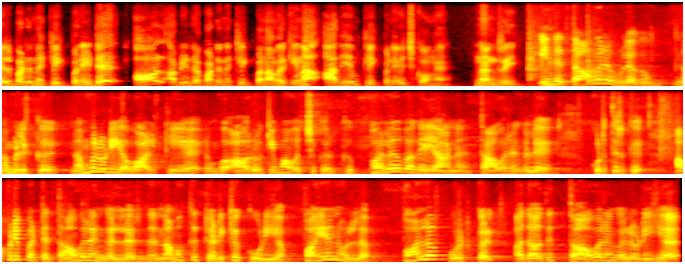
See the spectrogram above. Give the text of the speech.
பெல் பட்டனை கிளிக் பண்ணிட்டு ஆல் அப்படின்ற பட்டனை கிளிக் பண்ணாம இருக்கீங்கன்னா அதையும் கிளிக் பண்ணி வச்சுக்கோங்க. நன்றி. இந்த தாவர உலகம் நம்மளுக்கு நம்மளுடைய வாழ்க்கையை ரொம்ப ஆரோக்கியமாக வச்சுக்கிறதுக்கு பல வகையான தாவரங்களை கொடுத்துருக்கு. அப்படிப்பட்ட தாவரங்கள்லேருந்து நமக்கு கிடைக்கக்கூடிய பயனுள்ள பல பொருட்கள் அதாவது தாவரங்களுடைய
